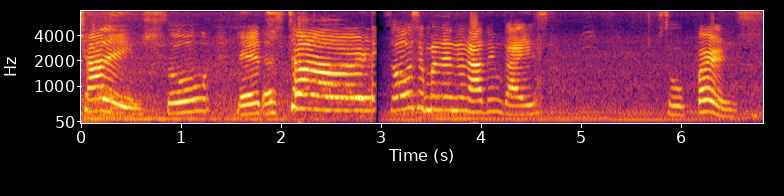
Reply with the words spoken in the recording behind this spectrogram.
Challenge. So, let's start! So, simulan na natin guys. So, first,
